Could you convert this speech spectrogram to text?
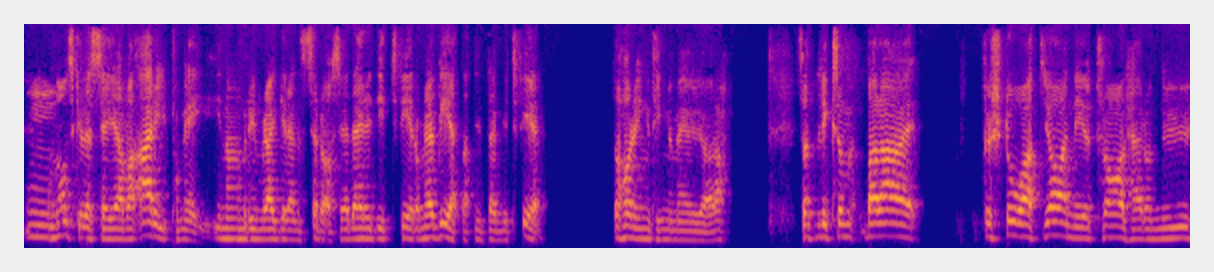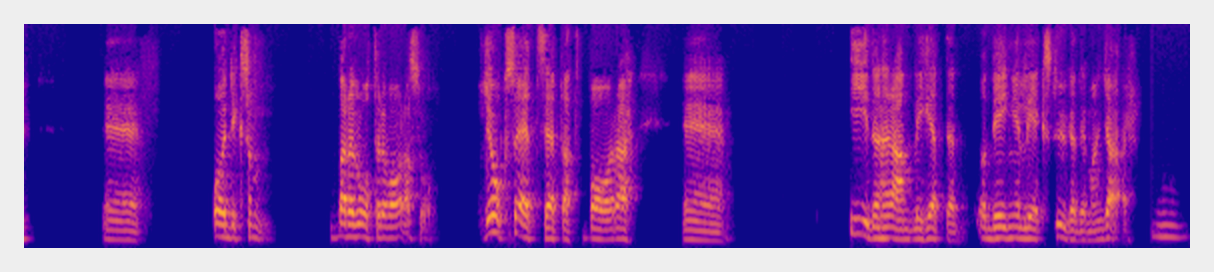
Om Mm. någon skulle säga var arg på mig inom rimliga gränser då, säga det här är ditt fel, om jag vet att det inte är mitt fel, då har det ingenting med mig att göra. Så att liksom bara förstå att jag är neutral här och nu eh, och liksom bara låta det vara så. Det är också ett sätt att vara eh, i den här andligheten. Och det är ingen lekstuga det man gör. Mm.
